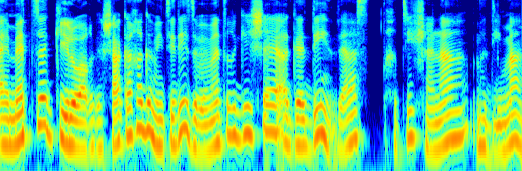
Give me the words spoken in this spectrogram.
האמת זה כאילו הרגשה ככה גם מצידי, זה באמת הרגיש אה, אגדי, זה היה חצי שנה מדהימה,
